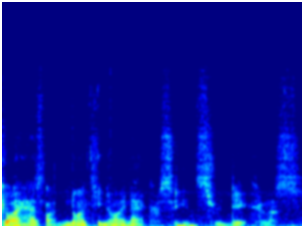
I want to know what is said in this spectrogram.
Guy has like 99 accuracy. It's ridiculous.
